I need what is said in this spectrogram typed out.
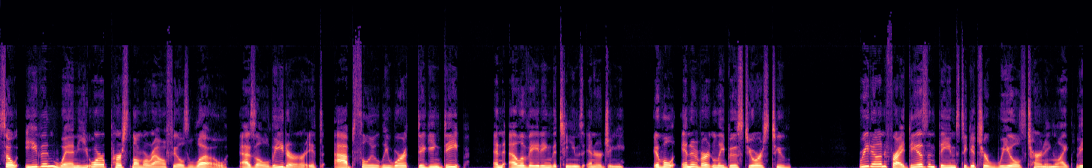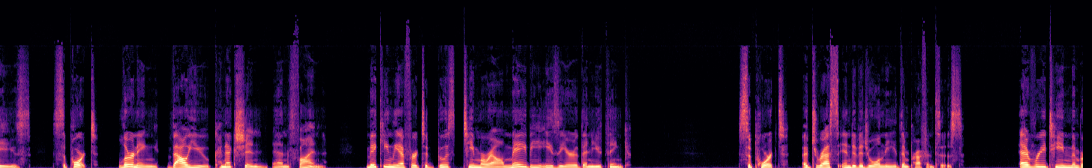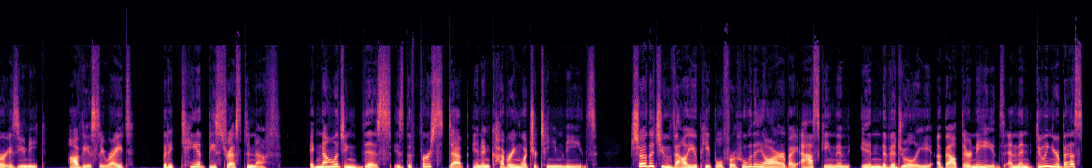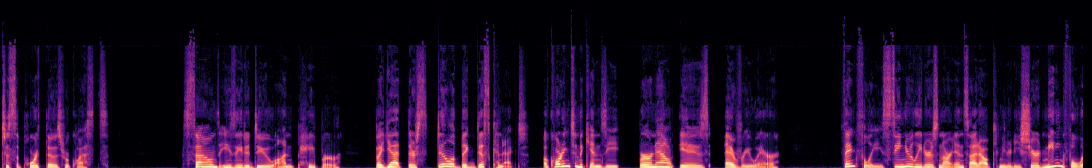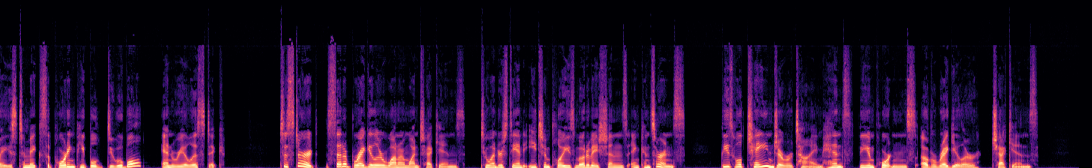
So, even when your personal morale feels low, as a leader, it's absolutely worth digging deep and elevating the team's energy. It will inadvertently boost yours too. Read on for ideas and themes to get your wheels turning like these support, learning, value, connection, and fun. Making the effort to boost team morale may be easier than you think. Support. Address individual needs and preferences. Every team member is unique, obviously, right? But it can't be stressed enough. Acknowledging this is the first step in uncovering what your team needs. Show that you value people for who they are by asking them individually about their needs and then doing your best to support those requests. Sounds easy to do on paper, but yet there's still a big disconnect. According to McKinsey, burnout is everywhere. Thankfully, senior leaders in our Inside Out community shared meaningful ways to make supporting people doable and realistic. To start, set up regular one on one check ins to understand each employee's motivations and concerns. These will change over time, hence the importance of regular check ins.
